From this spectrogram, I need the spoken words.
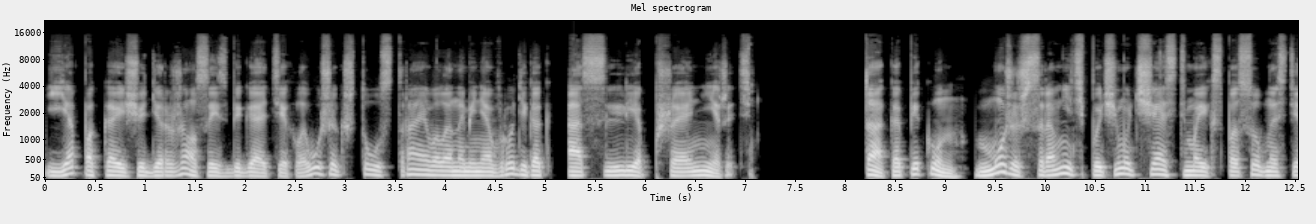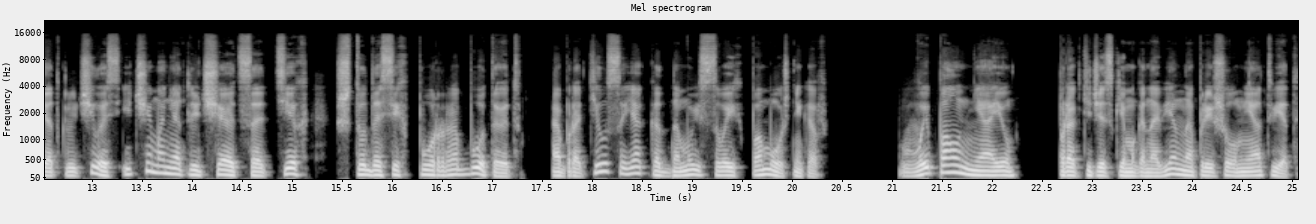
я пока еще держался, избегая тех ловушек, что устраивала на меня вроде как ослепшая нежить. Так, опекун, можешь сравнить, почему часть моих способностей отключилась и чем они отличаются от тех, что до сих пор работают? Обратился я к одному из своих помощников. «Выполняю», – практически мгновенно пришел мне ответ.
